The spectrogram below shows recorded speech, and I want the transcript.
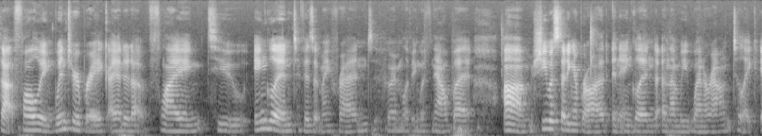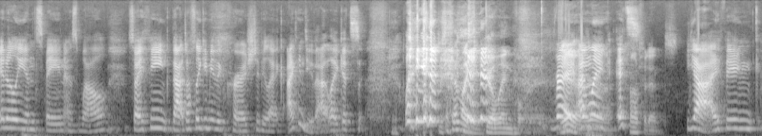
that following winter break, I ended up flying to England to visit my friend who I'm living with now. But um, she was studying abroad in England, and then we went around to like Italy and Spain as well. So I think that definitely gave me the courage to be like, I can do that. Like it's like Just kind of like going for it. right. Yeah, I'm like it's confidence. yeah. I think.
